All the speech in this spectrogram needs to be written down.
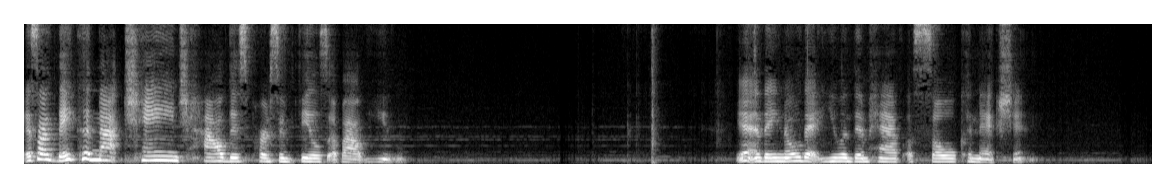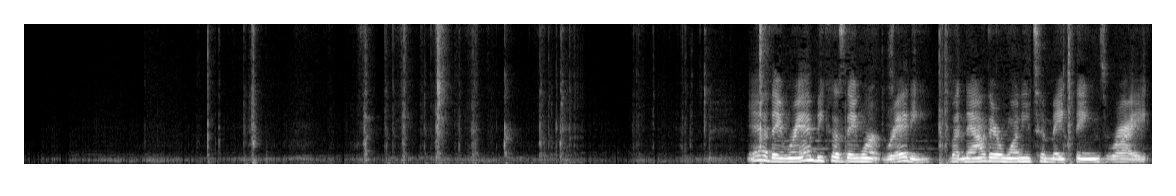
It's like they could not change how this person feels about you. Yeah, and they know that you and them have a soul connection. Yeah, they ran because they weren't ready, but now they're wanting to make things right.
